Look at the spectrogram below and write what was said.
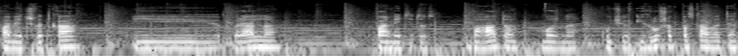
Пам'ять швидка і реально пам'яті тут багато, можна кучу ігрушок поставити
